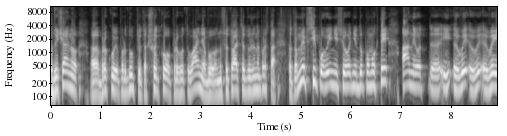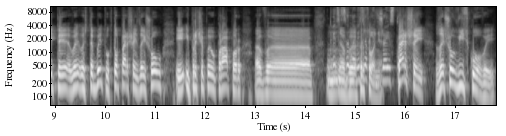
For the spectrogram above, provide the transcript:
Звичайно, е, бракує продуктів так швидкого приготування, бо ну ситуація дуже непроста. Тобто ми всі повинні сьогодні допомогти, а не от е, і ви, ви, вийти вести битву, хто перший зайшов і, і причепив прапор е, в, е, Дивіться, в Херсоні. Перший зайшов військовий.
